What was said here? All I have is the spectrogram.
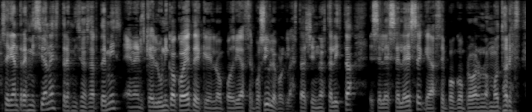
Serían tres misiones, tres misiones Artemis, en el que el único cohete que lo podría hacer posible, porque la Starship no está lista, es el SLS, que hace poco probaron los motores.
